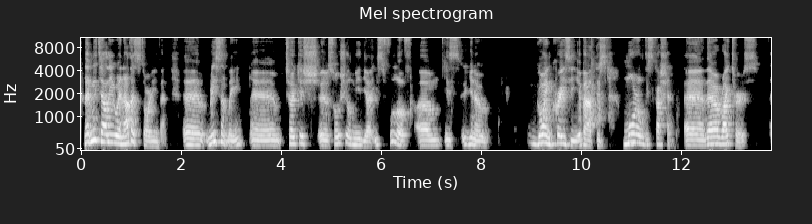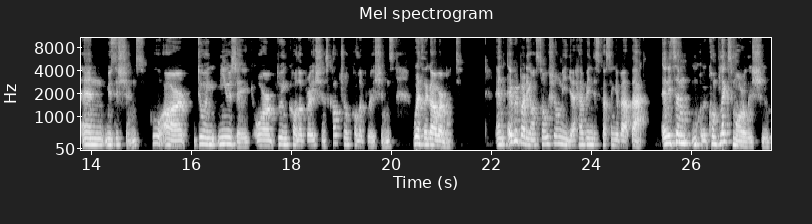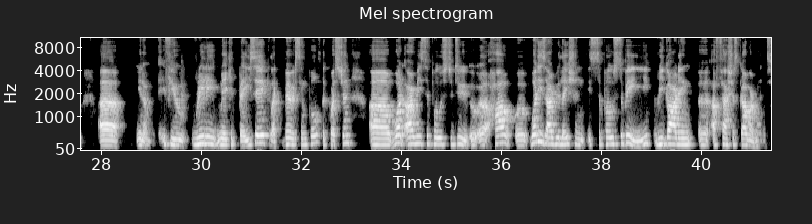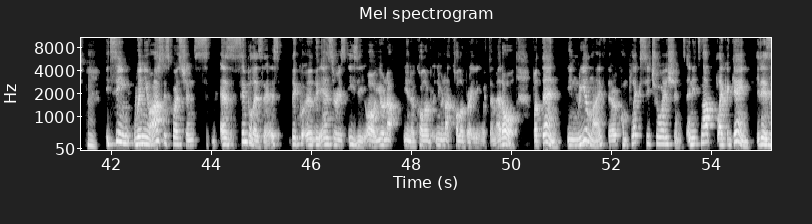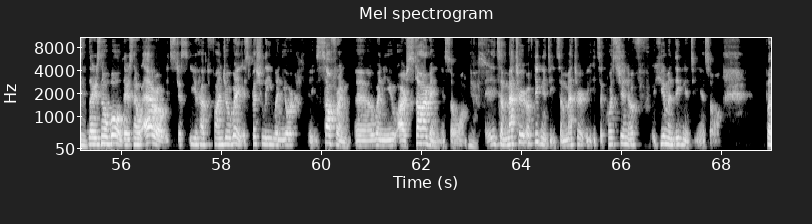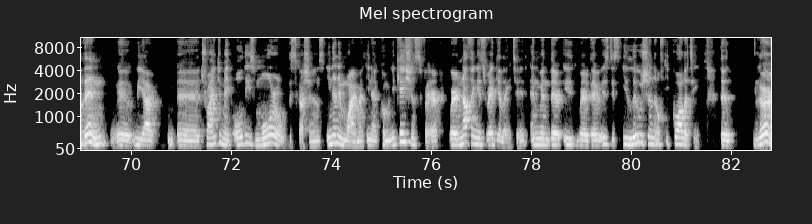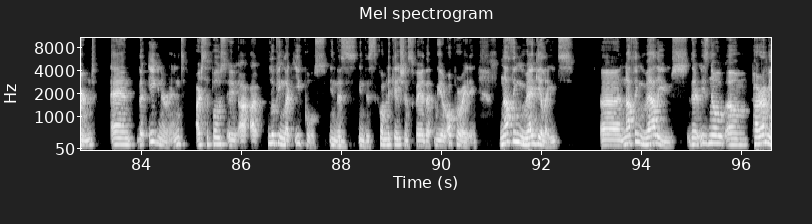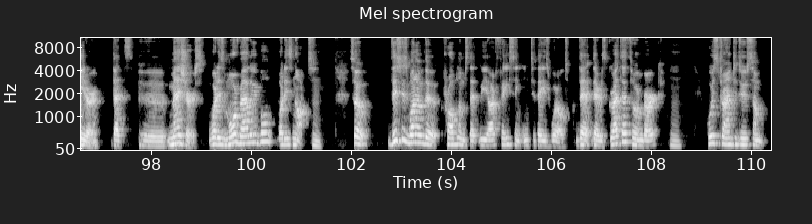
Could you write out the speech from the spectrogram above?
Let me tell you another story then uh, recently, um, Turkish uh, social media is full of um, is you know going crazy about this moral discussion. Uh, there are writers and musicians who are doing music or doing collaborations, cultural collaborations with the government, and everybody on social media have been discussing about that. And it's a complex moral issue. Uh, you know, if you really make it basic, like very simple, the question, uh, what are we supposed to do? Uh, uh, how, uh, what is our relation is supposed to be regarding uh, a fascist government? Hmm. It seems when you ask these questions, as simple as this, the, uh, the answer is easy. Oh, you're not, you know, collab- you're not collaborating with them at all. But then in real life, there are complex situations, and it's not like a game. It is. Mm. There's no ball. There's no arrow. It's just you have to find your way, especially when you're uh, suffering, uh, when you are starving, and so on. Yes, it's a matter of dignity. It's a matter. It's a question of human dignity, and so on. But then uh, we are uh, trying to make all these moral discussions in an environment in a communication sphere where nothing is regulated and when there is where there is this illusion of equality. The learned and the ignorant are supposed uh, are, are, looking like equals in this in this communication sphere that we are operating. Nothing regulates uh, nothing values. There is no um, parameter that uh, measures what is more valuable, what is not. Mm. So this is one of the problems that we are facing in today's world. That there is Greta Thunberg, mm. who is trying to do some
